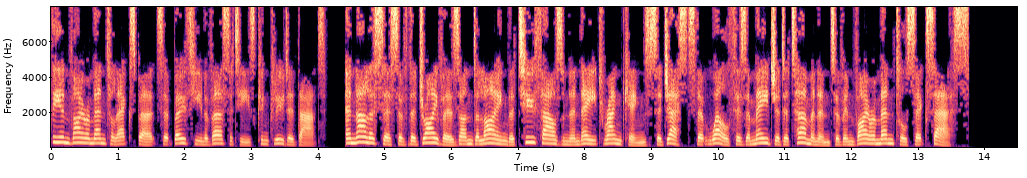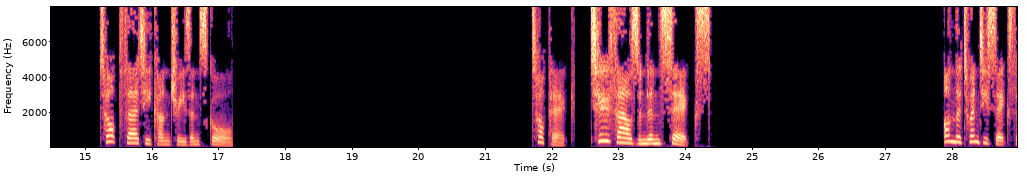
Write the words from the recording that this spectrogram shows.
The environmental experts at both universities concluded that Analysis of the drivers underlying the 2008 rankings suggests that wealth is a major determinant of environmental success. Top 30 countries and score. Topic. 2006 On 26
